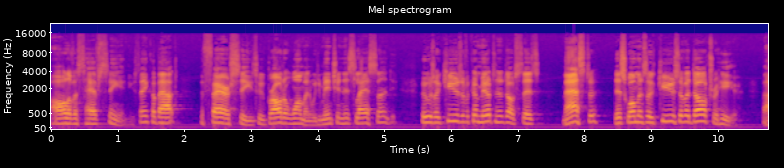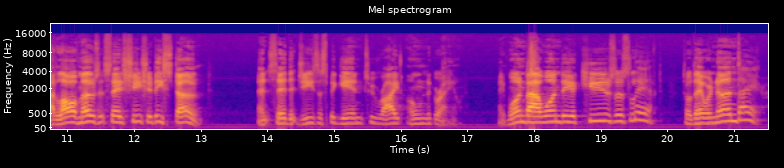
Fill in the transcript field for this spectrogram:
all of us have sinned. You think about the Pharisees who brought a woman, we mentioned this last Sunday, who was accused of a committing adultery. Says, Master, this woman's accused of adultery here. By the law of Moses, it says she should be stoned. And it said that Jesus began to write on the ground. And one by one the accusers left, till there were none there.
